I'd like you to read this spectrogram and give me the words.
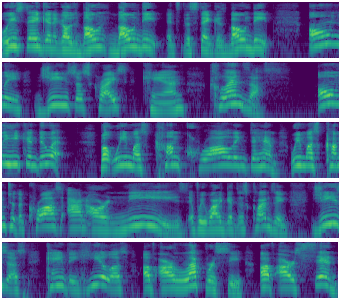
We stink and it goes bone, bone deep. It's the stink is bone deep. Only Jesus Christ can cleanse us. Only He can do it. But we must come crawling to Him. We must come to the cross on our knees if we want to get this cleansing. Jesus came to heal us of our leprosy, of our sin.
